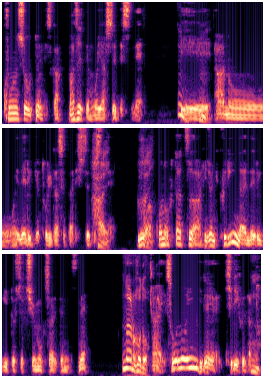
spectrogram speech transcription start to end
混焼というんですか、混ぜて燃やしてですね、うん。えーあのーエネルギーを取り出せたりしてですね、はい。要ははいこの二つは非常にクリーンなエネルギーとして注目されてるんですね。なるほど。はい。その意味で切り札とうん。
